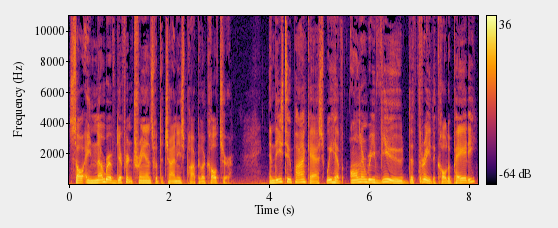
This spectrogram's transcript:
saw a number of different trends with the Chinese popular culture. In these two podcasts, we have only reviewed the three the cult of piety,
